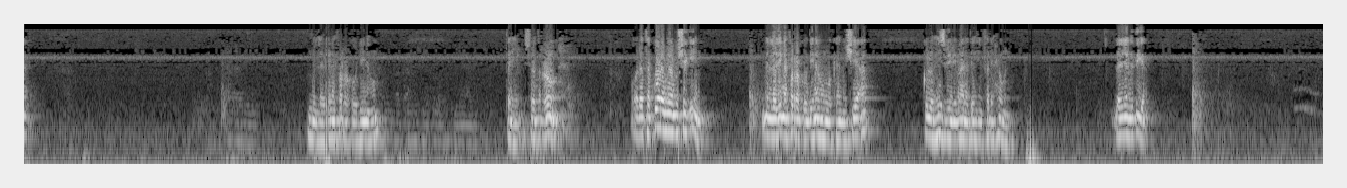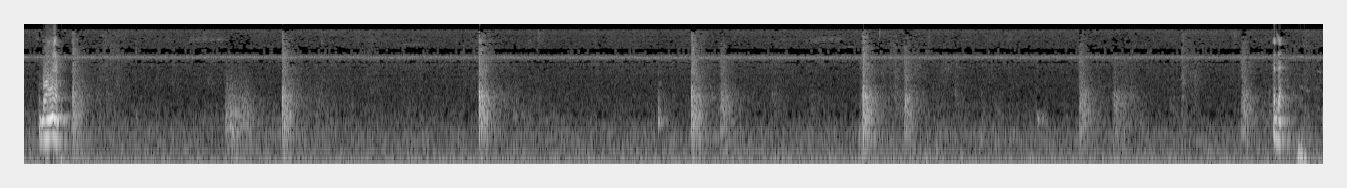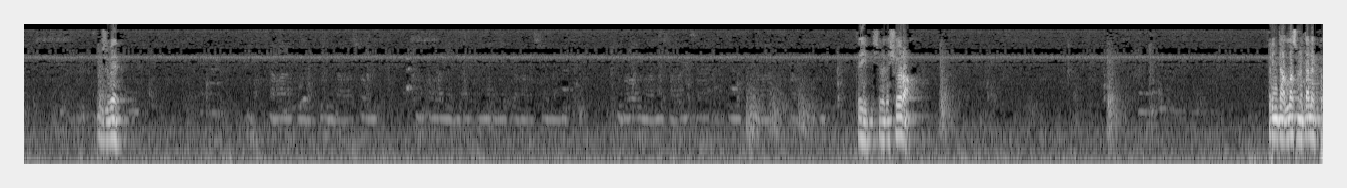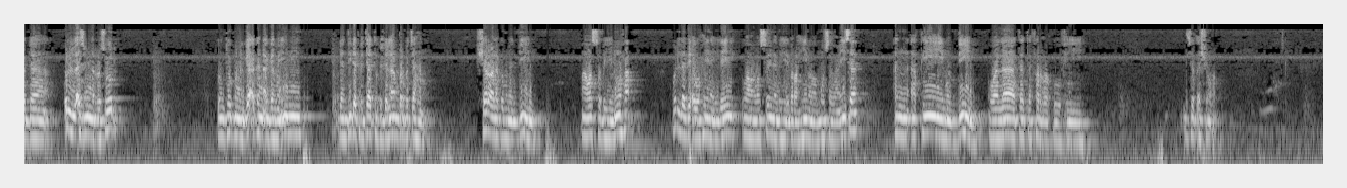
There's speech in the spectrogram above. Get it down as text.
من الذين فرقوا دينهم سورة الروم. ولا تكون من المشركين. من الذين فرقوا دينهم وكانوا شيعا كل حزب بما لديهم فرحون. dari yang ketiga Abu Amir Baik, surat Asy-Syura. Perintah Allah SWT kepada ulul azmi min rasul untuk menegakkan agama ini dan tidak terjatuh ke dalam perpecahan. Syar'a lakum min ad-din ma wassa bihi Nuha والذي أوحينا إليه وما وصينا به إبراهيم وموسى وعيسى أن أقيموا الدين ولا تتفرقوا فيه di surat Asy-Syura.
